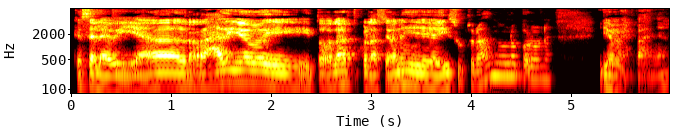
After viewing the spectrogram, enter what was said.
que se le veía el radio y todas las articulaciones, y ahí suturando uno por uno. Y en España,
